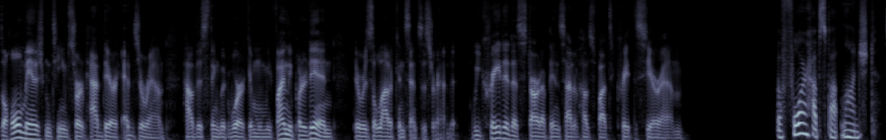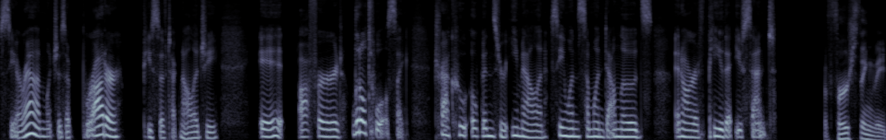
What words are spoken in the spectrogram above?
The whole management team sort of had their heads around how this thing would work. And when we finally put it in, there was a lot of consensus around it. We created a startup inside of HubSpot to create the CRM. Before HubSpot launched CRM, which is a broader piece of technology, it offered little tools like track who opens your email and see when someone downloads an RFP that you sent. The first thing they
